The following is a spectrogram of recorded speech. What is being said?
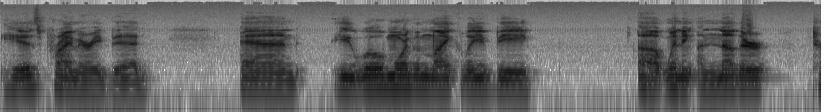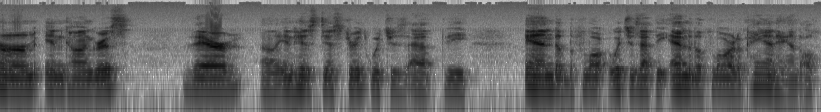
his primary bid, and he will more than likely be uh, winning another term in Congress there uh, in his district, which is at the end of the Flor- which is at the end of the Florida Panhandle.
